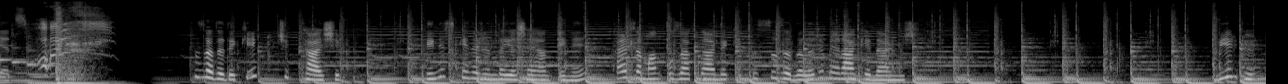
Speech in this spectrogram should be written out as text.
Kids. Kızada'daki küçük kaşif. Deniz kenarında yaşayan Enes her zaman uzaklardaki ıssız adaları merak edermiş. Bir gün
